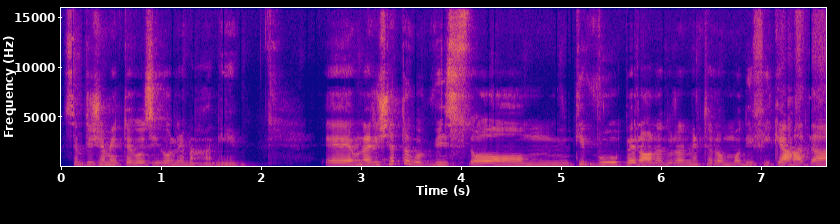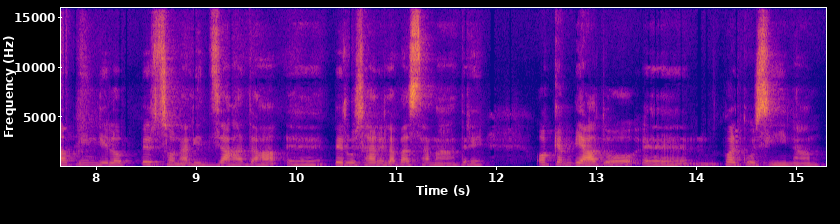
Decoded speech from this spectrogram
semplicemente così con le mani. È una ricetta che ho visto mm, in tv, però naturalmente l'ho modificata, quindi l'ho personalizzata eh, per usare la pasta madre. Ho cambiato eh, qualcosina.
